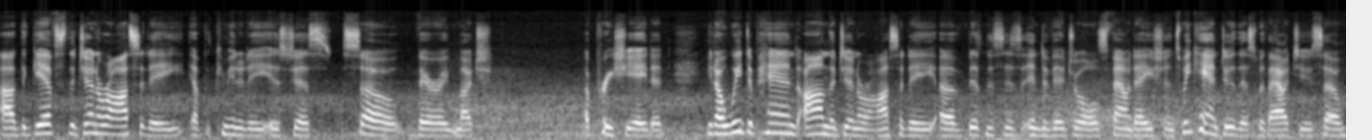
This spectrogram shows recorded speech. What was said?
Uh, the gifts, the generosity of the community is just so very much appreciated. You know, we depend on the generosity of businesses, individuals, foundations. We can't do this without you. So,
